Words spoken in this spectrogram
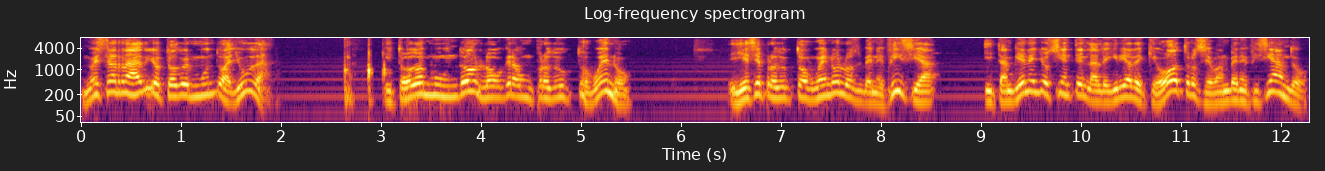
nuestra radio todo el mundo ayuda y todo el mundo logra un producto bueno. Y ese producto bueno los beneficia y también ellos sienten la alegría de que otros se van beneficiando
